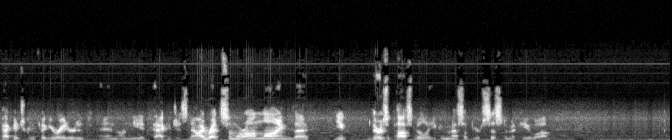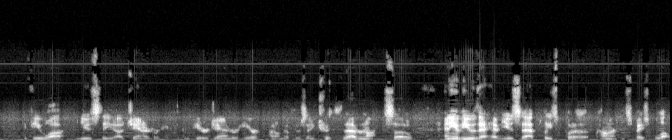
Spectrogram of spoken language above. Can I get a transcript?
package configurators, and unneeded packages. Now, I read somewhere online that you there is a possibility you can mess up your system if you uh, if you uh, use the uh, janitor, the computer janitor here. I don't know if there's any truth to that or not. So any of you that have used that, please put a comment in space below.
